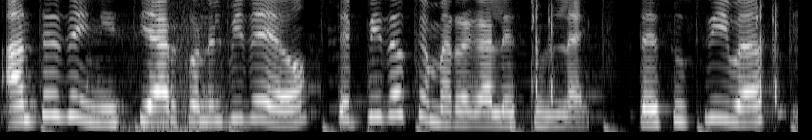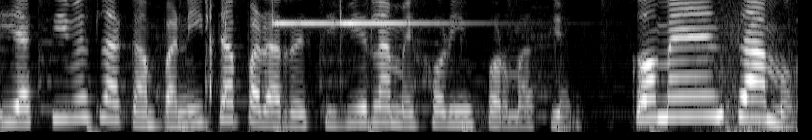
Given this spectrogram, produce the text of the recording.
Antes de iniciar con el video, te pido que me regales un like, te suscribas y actives la campanita para recibir la mejor información. ¡Comenzamos!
